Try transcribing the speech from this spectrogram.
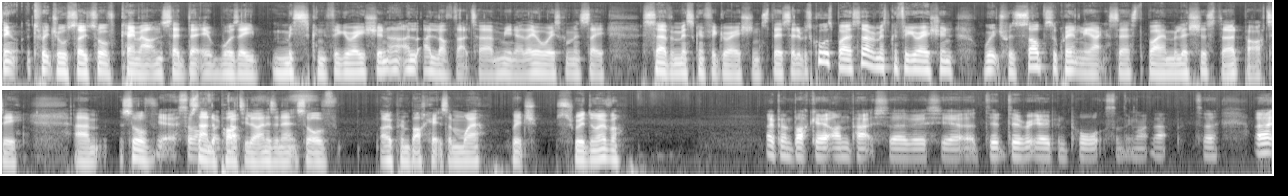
I think Twitch also sort of came out and said that it was a misconfiguration. I, I love that term. You know, they always come and say server misconfiguration. So they said it was caused by a server misconfiguration, which was subsequently accessed by a malicious third party. Um, sort of Yeah, standard party line, isn't it? Sort of open bucket somewhere, which screwed them over. Open bucket, unpatched service, yeah, di- deliberately open port, something like that. But uh, uh,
